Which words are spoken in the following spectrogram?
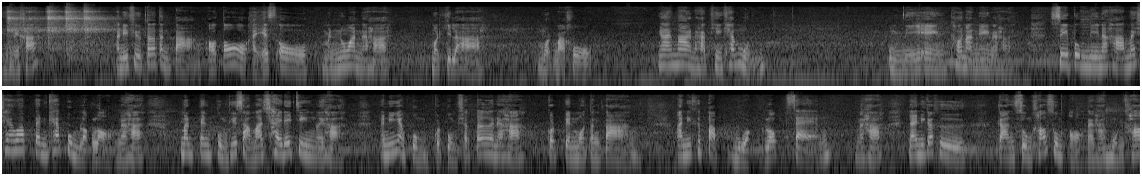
เห็นไหมคะ อันนี้ฟิลเตอร์ต่างๆ ออโต้ ISO มันนวลนนะคะโหมดกีฬา หมดมาโคร ง่ายมากนะคะ เพียงแค่หมุน ปุ่มนี้เองเท่านั้นเองนะคะ 4 ปุ่มนี้นะคะ ไม่ใช่ว่าเป็นแค่ปุ่มหลอกๆนะคะ มันเป็นปุ่มที่สามารถใช้ได้จริงเลยค่ะ อันนี้อย่างปุ่มกดปุ่มชัตเตอร์นะคะ กดเปลี่ยนโหมดต่างๆ อันนี้คือปรับบวกลบแสงนะคะ และนนี้ก็คือการซูมเข้าซูมออกนะคะ หมุนเข้า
